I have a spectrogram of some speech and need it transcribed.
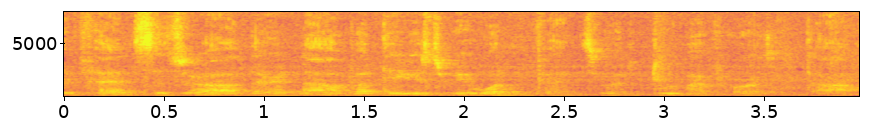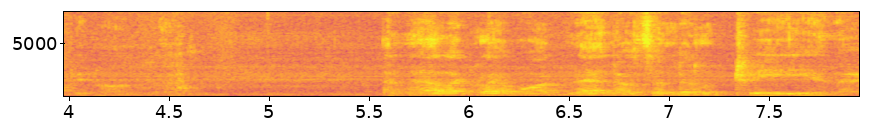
the fences around there now, but there used to be a wooden fence with two by fours on top, you know. And the Heliclan one, then there was a little tree there too.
